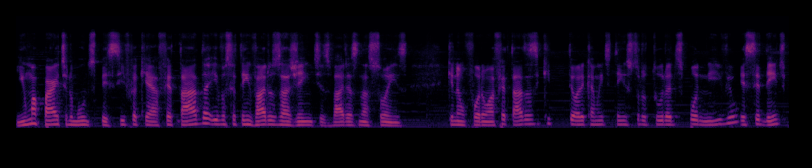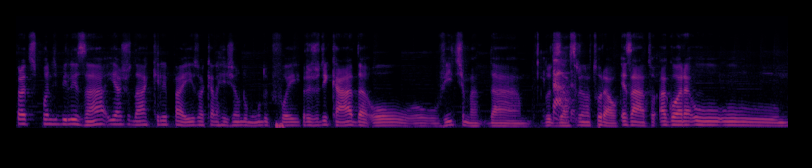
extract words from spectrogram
em uma parte do mundo específica que é afetada, e você tem vários agentes, várias nações que não foram afetadas e que teoricamente têm estrutura disponível, excedente para disponibilizar e ajudar aquele país ou aquela região do mundo que foi prejudicada ou, ou vítima da, do desastre natural. Exato. Agora, o, o,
